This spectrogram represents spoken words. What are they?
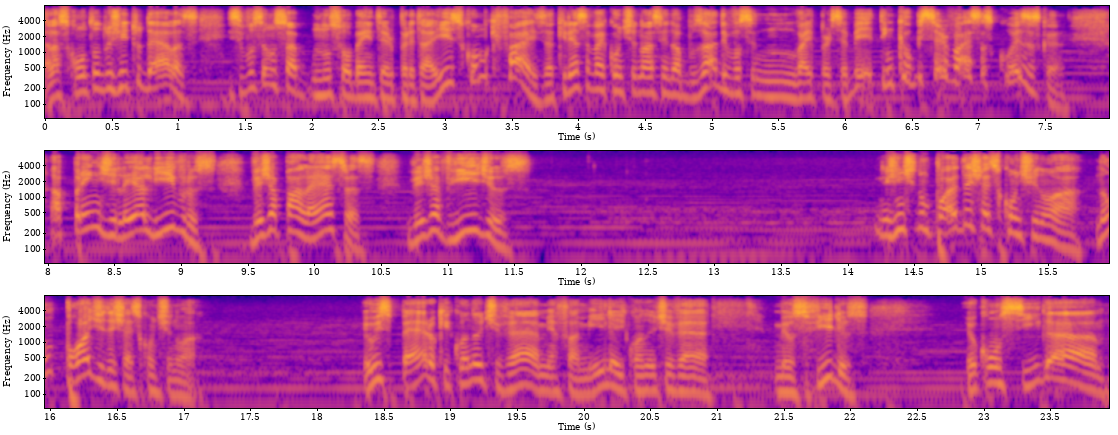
Elas contam do jeito delas. E se você não, sabe, não souber interpretar isso, como que faz? A criança vai continuar sendo abusada e você não vai perceber? Tem que observar essas coisas, cara. Aprende, leia livros, veja palestras, veja vídeos. A gente não pode deixar isso continuar. Não pode deixar isso continuar. Eu espero que quando eu tiver minha família e quando eu tiver meus filhos, eu consiga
